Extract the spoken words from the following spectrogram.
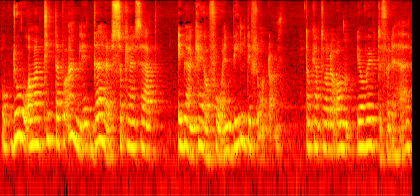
Och då, om man tittar på andlighet där, så kan jag säga att ibland kan jag få en bild ifrån dem. De kan tala om, jag var ute för det här.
